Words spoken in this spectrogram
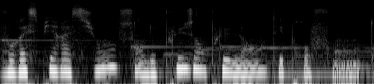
Vos respirations sont de plus en plus lentes et profondes.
